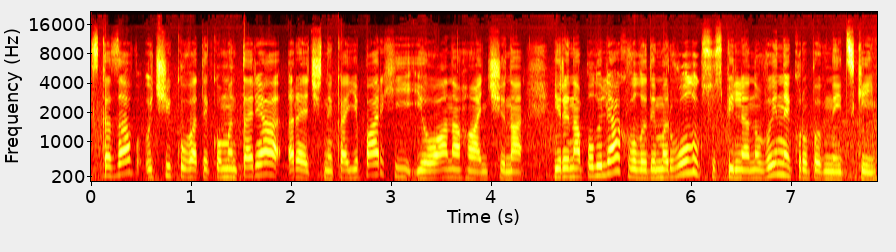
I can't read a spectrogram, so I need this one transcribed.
Сказав очікувати коментаря речника єпархії Іоанна Ганчина. Ірина Полулях, Володимир Волок, Суспільне новини, Кропивницький.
